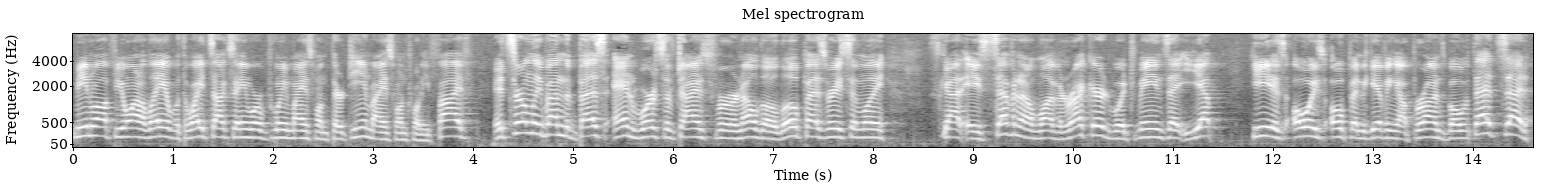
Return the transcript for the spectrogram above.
Meanwhile, if you want to lay it with the White Sox, anywhere between minus 113 minus 125. It's certainly been the best and worst of times for Ronaldo Lopez recently. He's got a 7 11 record, which means that, yep, he is always open to giving up runs. But with that said,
